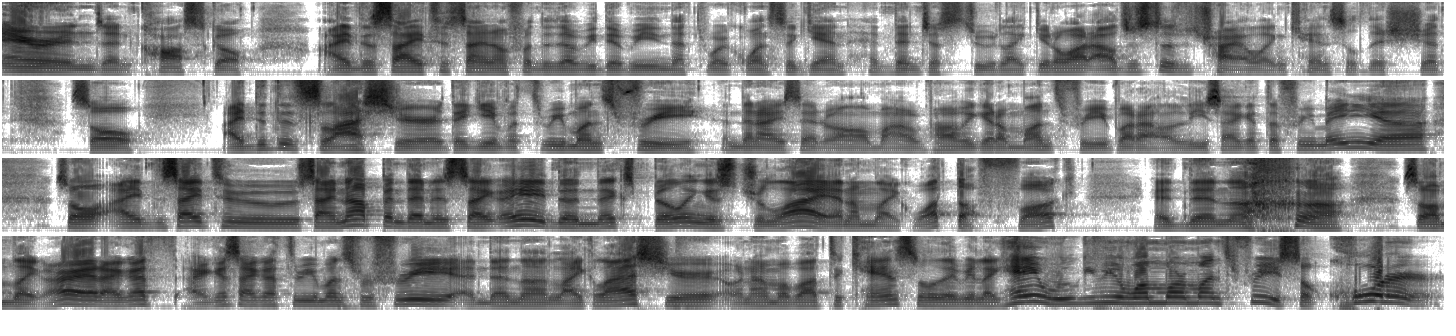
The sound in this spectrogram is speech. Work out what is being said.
errands and Costco, I decided to sign up for the WWE Network once again, and then just do like, you know what? I'll just do the trial and cancel this shit. So I did this last year. They gave it three months free, and then I said, "Well, I'll probably get a month free, but at least I get the free Mania." So I decided to sign up, and then it's like, "Hey, the next billing is July," and I'm like, "What the fuck?" And then, uh, so I'm like, all right, I got, I guess I got three months for free. And then, uh, like last year, when I'm about to cancel, they'd be like, hey, we'll give you one more month free. So quarter,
